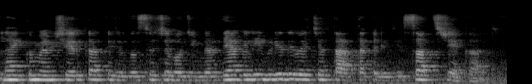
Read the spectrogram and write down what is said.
ਲਾਈਕ ਕਮੈਂਟ ਸ਼ੇਅਰ ਕਰਕੇ ਜਰੂਰ ਦੱਸਿਓ। ਚਲੋ ਜੀ, ਮਿਲਦੇ ਹਾਂ ਅਗਲੀ ਵੀਡੀਓ ਦੇ ਵਿੱਚ, ਤਦ ਤੱਕ ਲਈ ਜੀ, ਸਤਿ ਸ਼੍ਰੀ ਅਕਾਲ ਜੀ।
